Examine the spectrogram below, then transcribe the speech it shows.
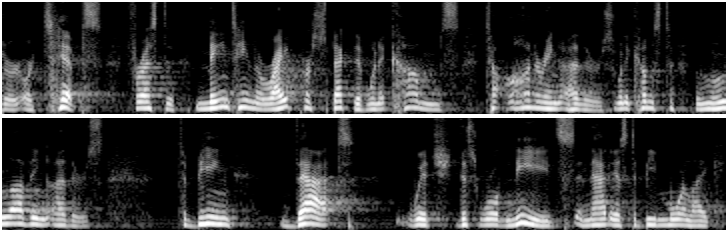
or, or tips for us to maintain the right perspective when it comes to honoring others, when it comes to loving others, to being that which this world needs, and that is to be more like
